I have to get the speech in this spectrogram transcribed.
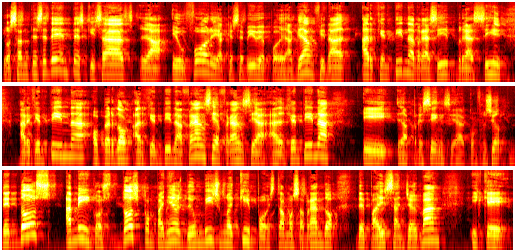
los antecedentes, quizás la euforia que se vive por la gran final Argentina-Brasil, Brasil-Argentina, o perdón, Argentina-Francia, Francia-Argentina, y la presencia, la confusión de dos amigos, dos compañeros de un mismo equipo. Estamos hablando de Paris Saint-Germain y que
